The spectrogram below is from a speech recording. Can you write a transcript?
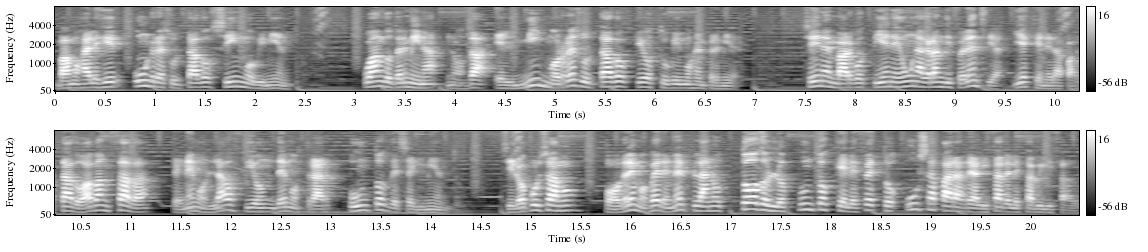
Vamos a elegir un resultado sin movimiento. Cuando termina nos da el mismo resultado que obtuvimos en Premiere. Sin embargo, tiene una gran diferencia y es que en el apartado avanzada tenemos la opción de mostrar puntos de seguimiento. Si lo pulsamos, podremos ver en el plano todos los puntos que el efecto usa para realizar el estabilizado.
